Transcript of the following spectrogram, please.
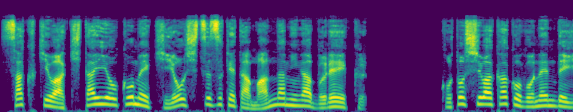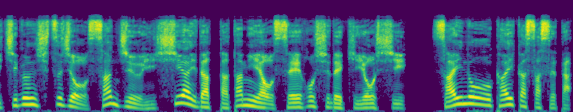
昨季は期待を込め起用し続けた万波がブレイク。今年は過去5年で1軍出場31試合だったタミヤを正捕手で起用し、才能を開花させた。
